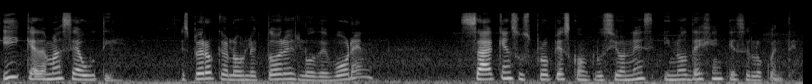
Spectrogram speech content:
y que además sea útil. Espero que los lectores lo devoren, saquen sus propias conclusiones y no dejen que se lo cuenten.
